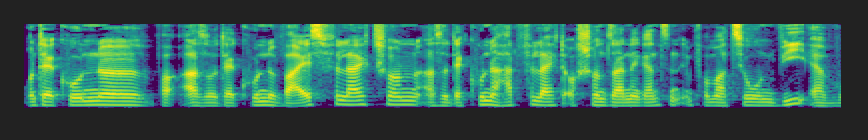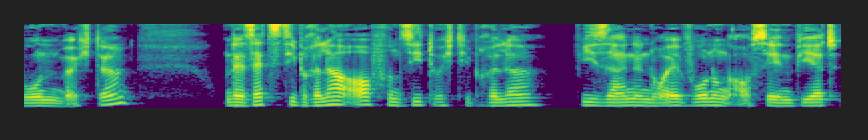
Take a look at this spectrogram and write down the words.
und der Kunde, also der Kunde weiß vielleicht schon, also der Kunde hat vielleicht auch schon seine ganzen Informationen, wie er wohnen möchte. Und er setzt die Brille auf und sieht durch die Brille, wie seine neue Wohnung aussehen wird,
